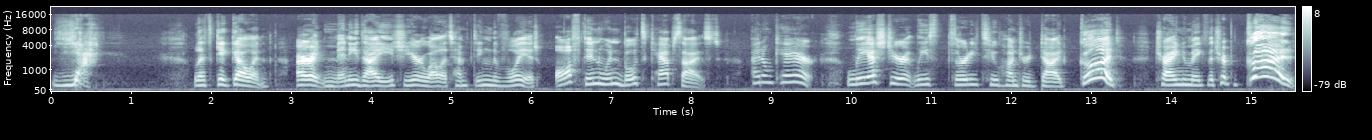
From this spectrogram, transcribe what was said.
Yeah. let's get going. All right, many die each year while attempting the voyage, often when boats capsized. I don't care. Last year, at least 3,200 died. Good! Trying to make the trip. Good!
